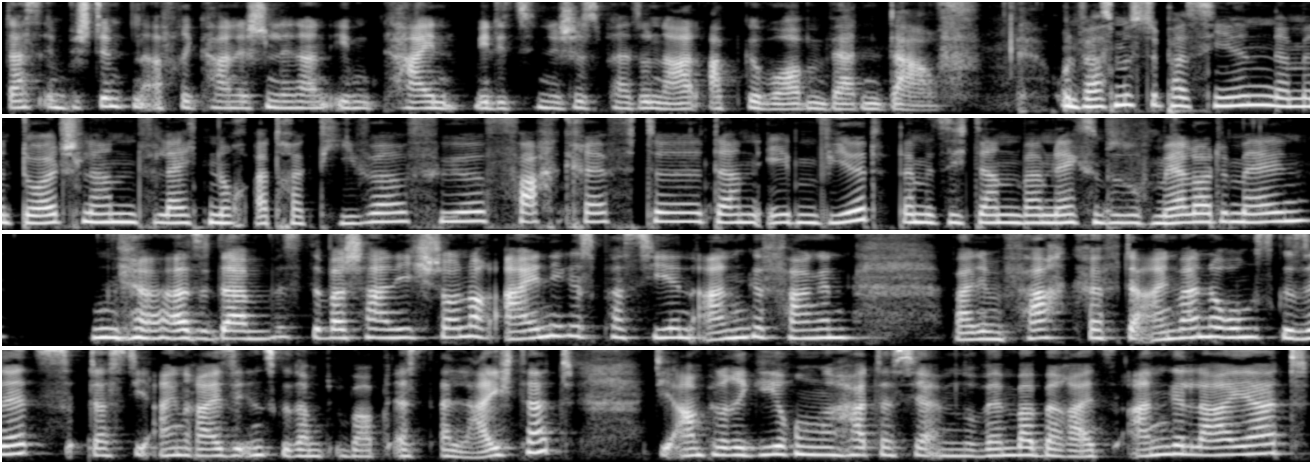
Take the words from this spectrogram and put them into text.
dass in bestimmten afrikanischen Ländern eben kein medizinisches Personal abgeworben werden darf. Und was müsste passieren, damit Deutschland vielleicht noch attraktiver für Fachkräfte dann eben wird, damit sich dann beim nächsten Besuch mehr Leute melden? Ja, also da müsste wahrscheinlich schon noch einiges passieren, angefangen bei dem Fachkräfteeinwanderungsgesetz, das die Einreise insgesamt überhaupt erst erleichtert. Die Ampelregierung hat das ja im November bereits angeleiert.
